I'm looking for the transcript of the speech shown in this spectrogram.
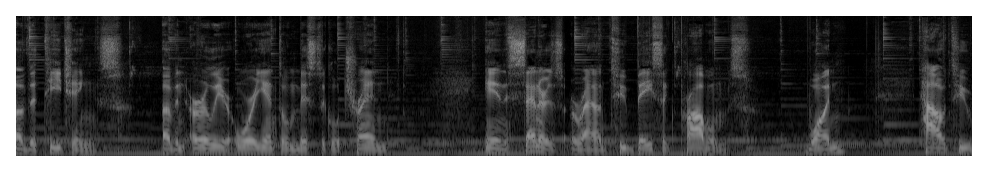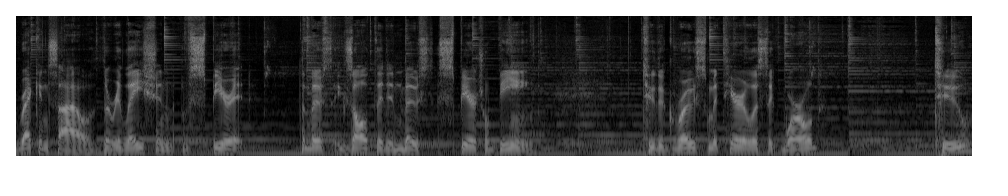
of the teachings of an earlier Oriental mystical trend and centers around two basic problems. One, how to reconcile the relation of spirit, the most exalted and most spiritual being, to the gross materialistic world. Two,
